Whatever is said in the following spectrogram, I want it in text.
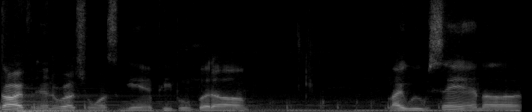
Sorry for the interruption once again, people. But um, like we were saying, uh,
